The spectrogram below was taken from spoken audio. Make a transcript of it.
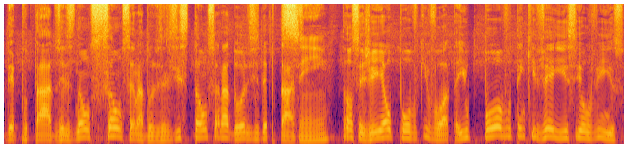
deputados, eles não são senadores, eles estão senadores e deputados. Sim. Então, ou seja, e é o povo que vota. E o povo tem que ver isso e ouvir isso.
